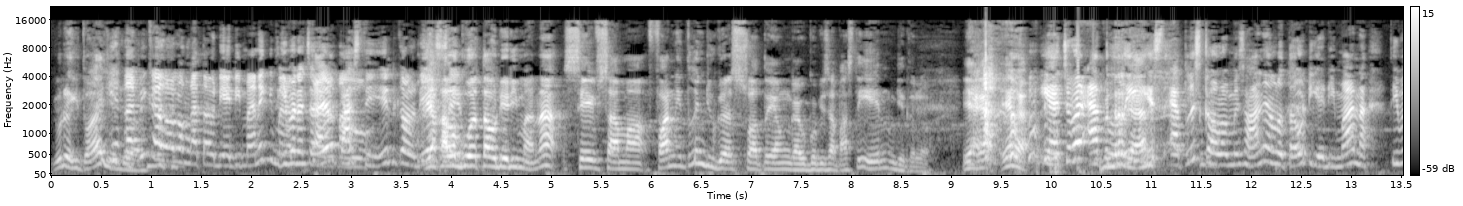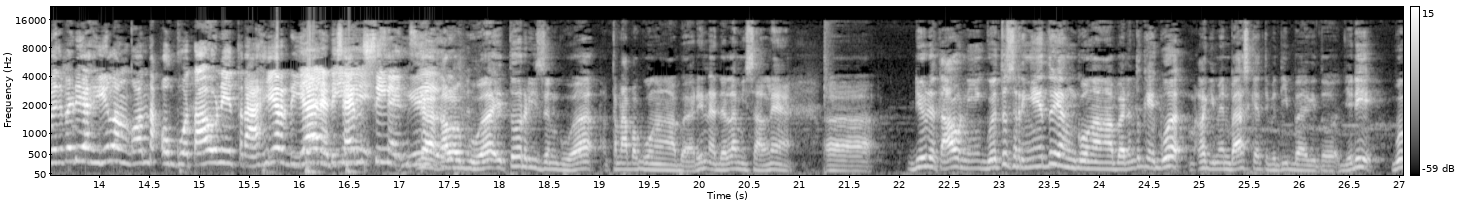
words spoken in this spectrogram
udah gitu aja Iya gua. tapi kalau lo nggak tahu dia di mana gimana, gimana caranya tahu? pastiin kalau dia ya kalau gue tahu dia di mana safe sama fun itu kan juga sesuatu yang gak gue bisa pastiin gitu loh ya ya ya nggak? Ya cuma at Bener kan? least, at least kalau misalnya lu tahu dia di mana, tiba-tiba dia hilang kontak. Oh, gua tahu nih terakhir dia Dia ada di di sensi. Sensi. Gitu. Nggak, kalau gua itu reason gua kenapa gua nggak ngabarin adalah misalnya eh, dia udah tahu nih, gue tuh seringnya itu yang gua nggak ngabarin tuh kayak gua lagi main basket tiba-tiba gitu. Jadi gua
